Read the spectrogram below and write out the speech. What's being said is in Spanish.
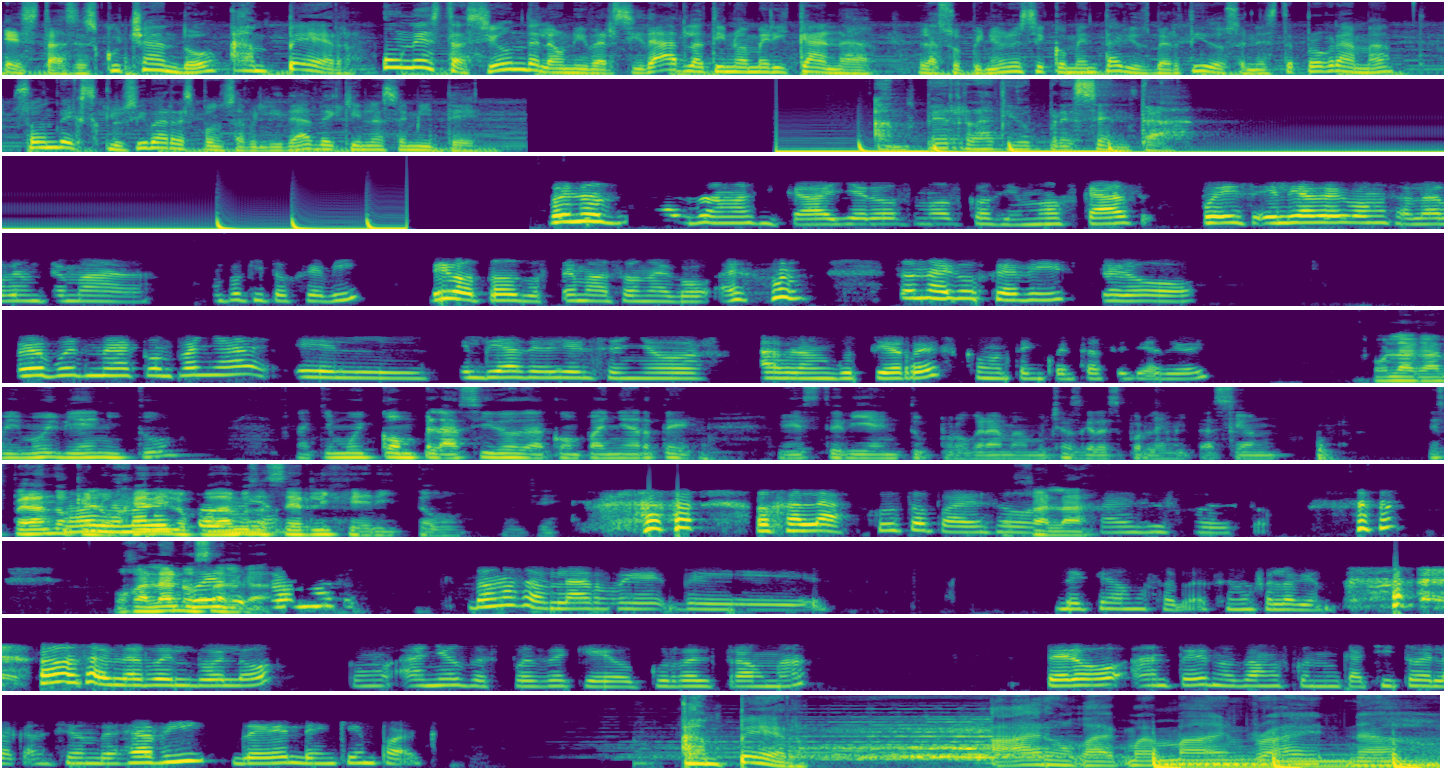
Estás escuchando Amper, una estación de la Universidad Latinoamericana. Las opiniones y comentarios vertidos en este programa son de exclusiva responsabilidad de quien las emite. Amper Radio presenta. Buenos días, damas y caballeros, moscos y moscas. Pues el día de hoy vamos a hablar de un tema un poquito heavy. Digo, todos los temas son algo, son algo heavy, pero pero pues me acompaña el, el día de hoy el señor Abraham Gutiérrez. ¿Cómo te encuentras el día de hoy? Hola Gaby, muy bien. ¿Y tú? Aquí muy complacido de acompañarte este día en tu programa. Muchas gracias por la invitación. Esperando que lo heavy lo podamos hacer ligerito. Ojalá, justo para eso. Ojalá. Para eso es esto. Ojalá no pues, salga. Vamos, vamos, a hablar de, de, ¿De qué vamos a hablar? Se me fue el avión. vamos a hablar del duelo, como años después de que ocurre el trauma. Pero antes nos vamos con un cachito de la canción de Heavy de Linkin Park. Amper. I don't like my mind right now.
